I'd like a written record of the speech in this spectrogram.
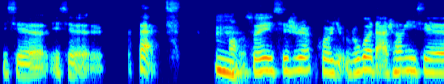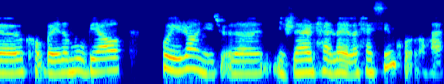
一些一些 facts，嗯，所以其实或者如果达成一些口碑的目标，会让你觉得你实在是太累了、太辛苦了的话，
